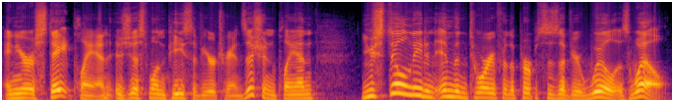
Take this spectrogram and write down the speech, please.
and your estate plan is just one piece of your transition plan, you still need an inventory for the purposes of your will as well.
